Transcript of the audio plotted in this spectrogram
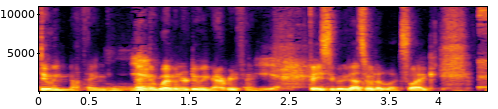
doing nothing Yeah. and the women are doing everything Yeah. basically that's what it looks like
